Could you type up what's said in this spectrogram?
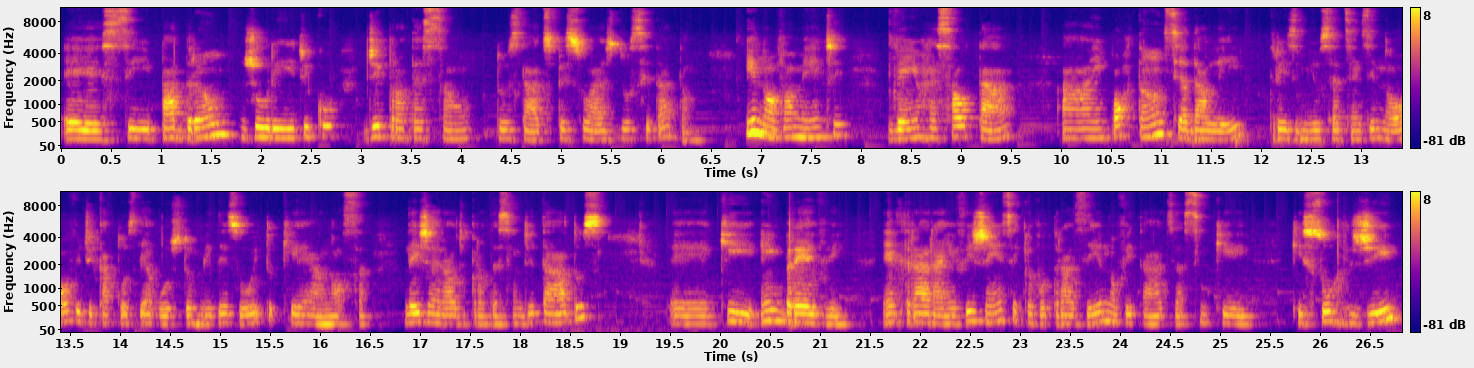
é, esse padrão jurídico de proteção dos dados pessoais do cidadão. E, novamente, venho ressaltar a importância da Lei 13.709, de 14 de agosto de 2018, que é a nossa Lei Geral de Proteção de Dados, é, que em breve entrará em vigência, que eu vou trazer novidades assim que, que surgir,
